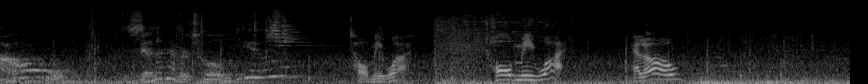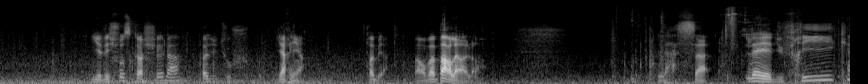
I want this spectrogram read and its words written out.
Oh, told me what? Told me what? Hello? Il y a des choses cachées, là? Pas du tout. Il y a rien. Très bien. Bah, on va par là, alors. Là, ça... Là, il y a du fric.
